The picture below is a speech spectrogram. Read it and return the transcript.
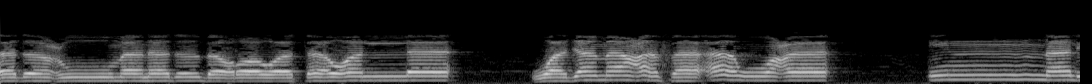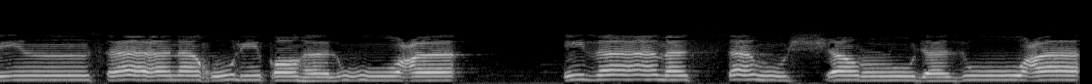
تدعو من أدبر وتولى وجمع فأوعى. إن الإنسان خلق هلوعا. إذا مسه الشر جزوعا.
